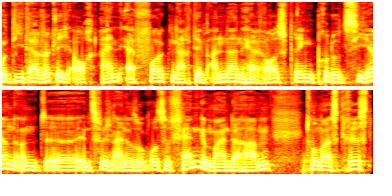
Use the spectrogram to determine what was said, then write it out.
und die da wirklich auch einen Erfolg nach dem anderen herausbringen, produzieren und äh, inzwischen eine so große Fangemeinde haben. Thomas Christ,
